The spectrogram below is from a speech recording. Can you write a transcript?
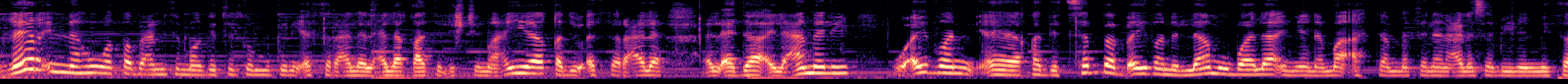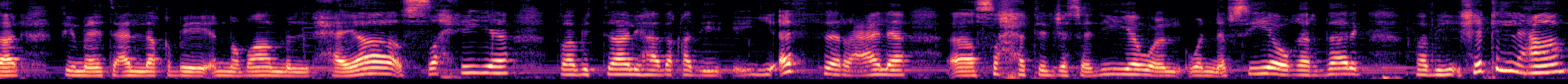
غير إنه هو طبعا مثل ما قلت لكم ممكن يأثر على العلاقات الاجتماعية قد يؤثر على الأداء العملي وأيضا قد يتسبب أيضا اللامبالاة إني أنا ما أهتم مثلا على سبيل المثال فيما يتعلق بالنظام الحياة الصحية فبالتالي هذا قد يأثر على صحتي الجسدية والنفسية وغير ذلك. فبشكل عام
